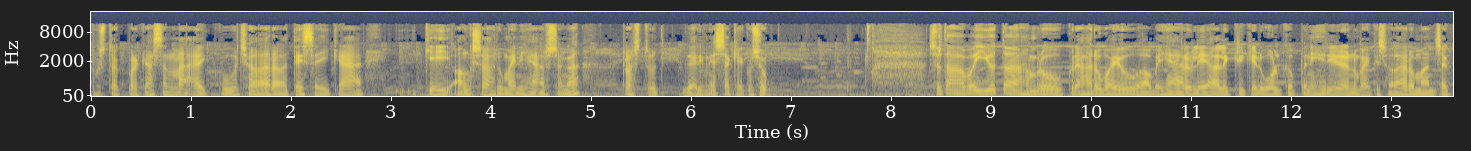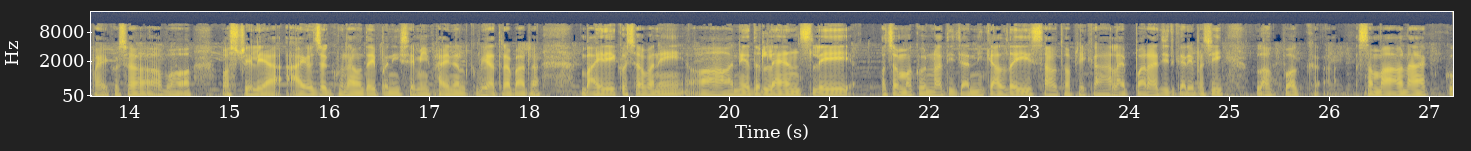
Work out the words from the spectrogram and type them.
पुस्तक प्रकाशनमा आएको छ र त्यसैका केही अंशहरू मैले यहाँहरूसँग प्रस्तुत गरि नै सकेको छु। श्रोता अब यो त हाम्रो कुराहरू भयो। अब यहाँहरूले अहिले क्रिकेट वर्ल्ड कप पनि हेरिरहनु भएको छ होला रोमाञ्चक भएको छ। अब अस्ट्रेलिया आयोजक हुँदाहुँदै पनि सेमी फाइनलको यात्राबाट बाहिरिएको छ भने नेदरल्यान्ड्सले अचम्मको नतिजा निकाल्दै साउथ अफ्रिकालाई पराजित गरेपछि लगभग सम्भावनाको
